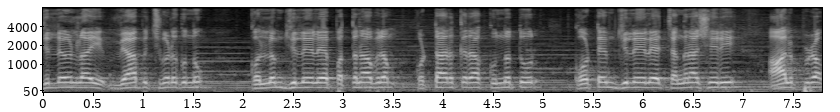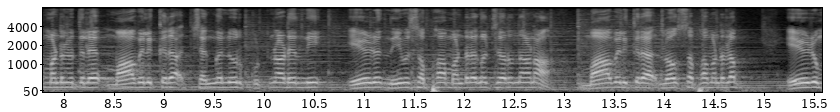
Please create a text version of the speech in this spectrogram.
ജില്ലകളിലായി വ്യാപിച്ചു കിടക്കുന്നു. കൊല്ലം ജില്ലയിലെ പത്തനാപുരം കൊട്ടാരക്കര കുന്നത്തൂർ കോട്ടയം ജില്ലയിലെ ചങ്ങനാശ്ശേരി ആലപ്പുഴ മണ്ഡലത്തിലെ മാവേലിക്കര ചെങ്ങന്നൂർ കുട്ടനാട് എന്നീ ഏഴ് നിയമസഭാ മണ്ഡലങ്ങൾ ചേർന്നാണ് മാവേലിക്കര ലോക്സഭാ മണ്ഡലം. ഏഴും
